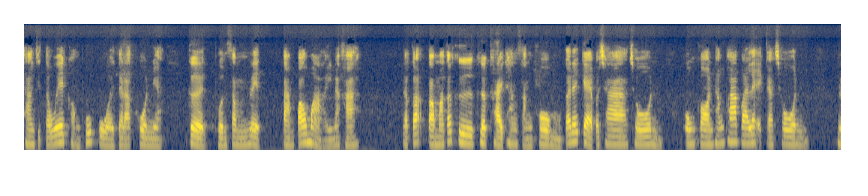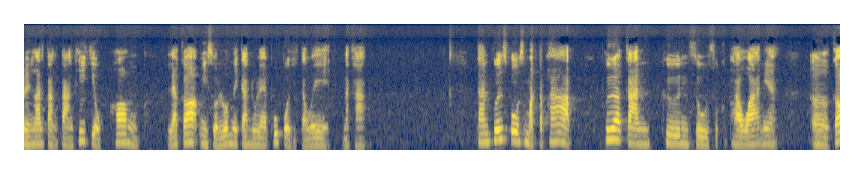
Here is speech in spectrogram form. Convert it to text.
ทางจิตเวชของผู้ป่วยแต่ละคนเนี่ยเกิดผลสำเร็จตามเป้าหมายนะคะ แล้วก็ต่อมาก็คือเครือข่ายทางสังคมก็ได้แก่ประชาชน องค์กรทั้งภาครัฐและเอกชน หน่วยงานต่างๆ ที่เกี่ยวข้อง แล้วก็มีส่วนร่วมในการดูแลผู้ป่วยจิตเวชนะคะ การฟื้นฟูสมรรถภาพ เพื่อการคืนสู่สุขภาวะเนี่ยก็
